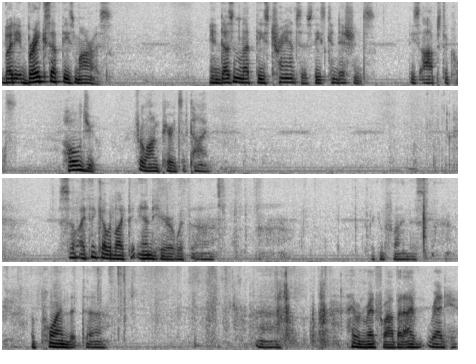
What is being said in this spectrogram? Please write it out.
but it breaks up these maras and doesn't let these trances, these conditions, these obstacles hold you for long periods of time. So I think I would like to end here with, uh, if I can find this, a poem that uh, uh, I haven't read for a while, but I've read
